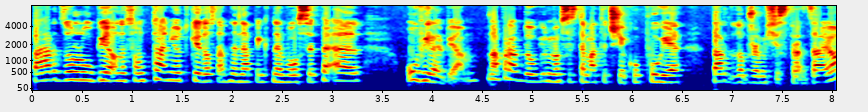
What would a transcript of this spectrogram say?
Bardzo lubię, one są taniutkie, dostępne na pięknewłosy.pl. Uwielbiam, naprawdę uwielbiam, systematycznie kupuję, bardzo dobrze mi się sprawdzają.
